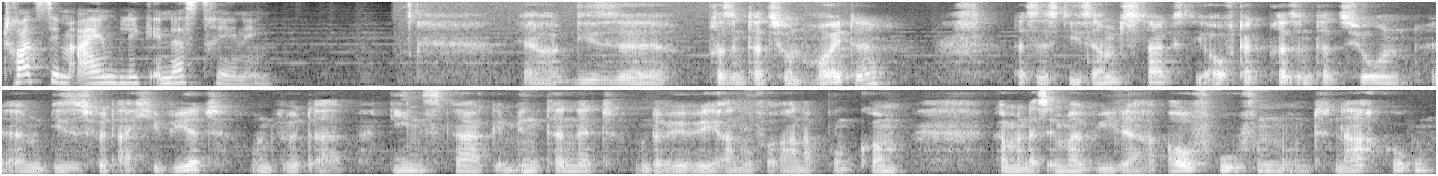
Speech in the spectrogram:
trotzdem Einblick in das Training. Ja, diese Präsentation heute, das ist die Samstags, die Auftaktpräsentation. Ähm, dieses wird archiviert und wird ab Dienstag im Internet unter www.hannoveraner.com kann man das immer wieder aufrufen und nachgucken.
